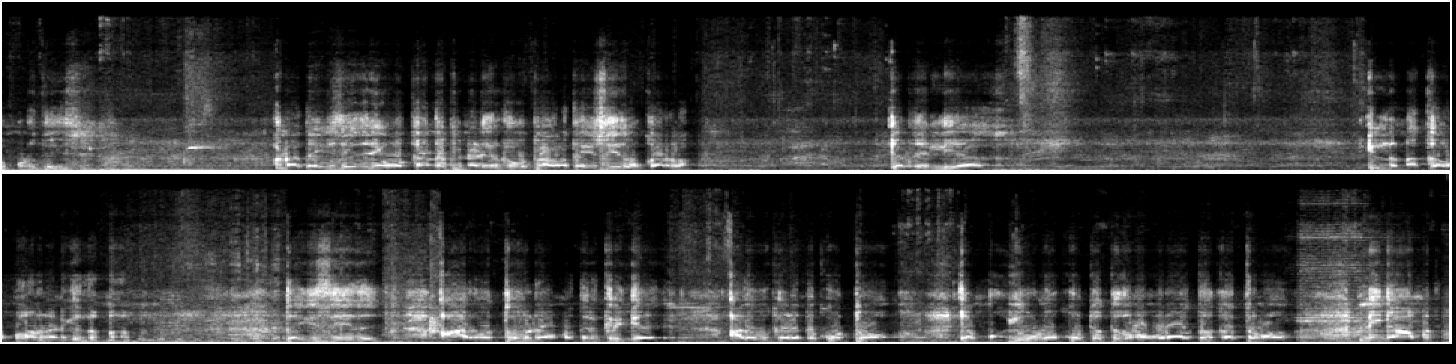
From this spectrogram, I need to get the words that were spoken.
ரொம்ப தயவு செய்து ஆனா தயவு செய்து நீங்க உட்கார்ந்த பின்னாடி இருக்க பார்க்கலாம். தயவு செய்து உட்காரலாம். இடம் இல்லையா? இல்லைன்னா கிளம்பலாம்னு நினைக்கிறேன். தயவுசெய்து தயவு செய்து ஆர்வத்தோடு அமர்ந்திருக்கிறீங்க. அளவு கிடந்த கூட்டம். எம்மா இவ்வளோ கூட்டத்துக்கு நான் ஒரு ஆள் தான் கத்தணும். நீங்க அமர்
